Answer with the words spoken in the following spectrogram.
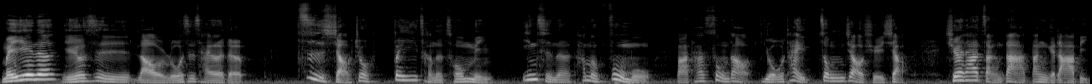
梅耶呢，也就是老罗斯柴尔德，自小就非常的聪明，因此呢，他们父母把他送到犹太宗教学校。希望他长大当一个拉比，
